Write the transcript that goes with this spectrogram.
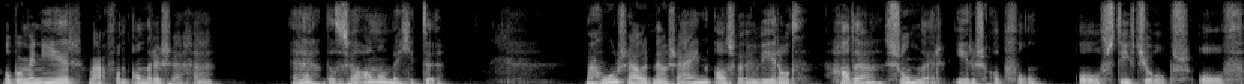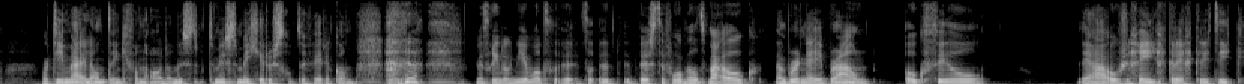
Op een manier waarvan anderen zeggen, eh, dat is wel allemaal een beetje te. Maar hoe zou het nou zijn als we een wereld hadden zonder Iris Apfel of Steve Jobs of Martien Meiland? Denk je van, oh, dan is het tenminste een beetje rustig op tv, dat kan. Misschien ook niet helemaal het beste voorbeeld, maar ook een Brene Brown. Ook veel ja, over zich heen gekregen kritiek.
